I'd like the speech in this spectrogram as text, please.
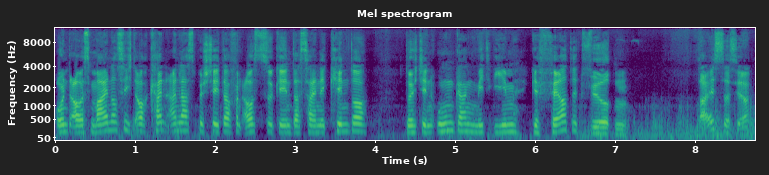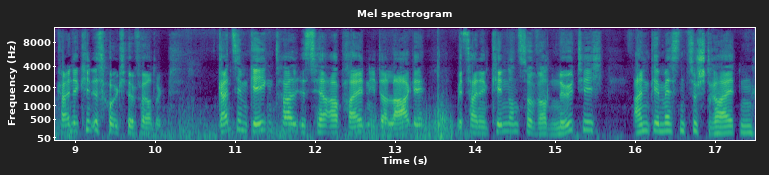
Und aus meiner Sicht auch kein Anlass besteht davon auszugehen, dass seine Kinder durch den Umgang mit ihm gefährdet würden. Da ist es ja, keine Kindeswohlgefährdung. Ganz im Gegenteil ist Herr Abheiden in der Lage, mit seinen Kindern soweit nötig, angemessen zu streiten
